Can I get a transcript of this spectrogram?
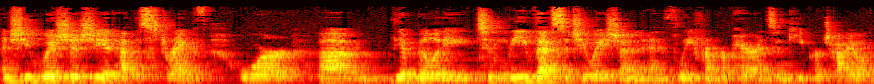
and she wishes she had had the strength or um, the ability to leave that situation and flee from her parents and keep her child.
